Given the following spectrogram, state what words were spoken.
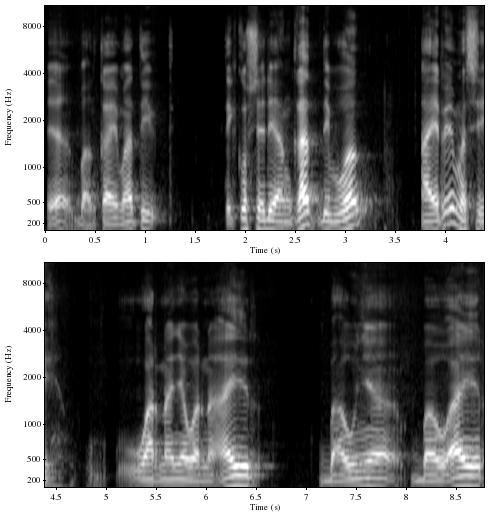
Ya bangkai mati tikusnya diangkat dibuang airnya masih warnanya warna air baunya bau air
